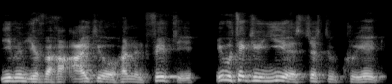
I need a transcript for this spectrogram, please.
even if you have an IQ of 150, it will take you years just to create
